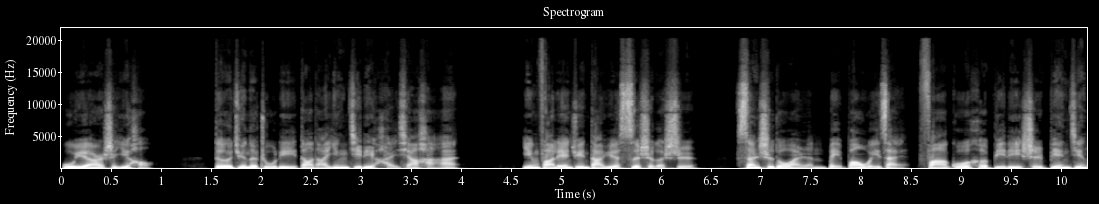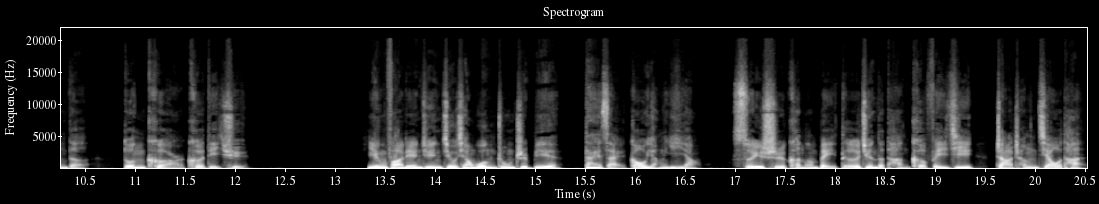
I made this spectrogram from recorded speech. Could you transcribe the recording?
五月二十一号，德军的主力到达英吉利海峡海岸，英法联军大约四十个师。三十多万人被包围在法国和比利时边境的敦刻尔克地区。英法联军就像瓮中之鳖、待宰羔羊一样，随时可能被德军的坦克、飞机炸成焦炭。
